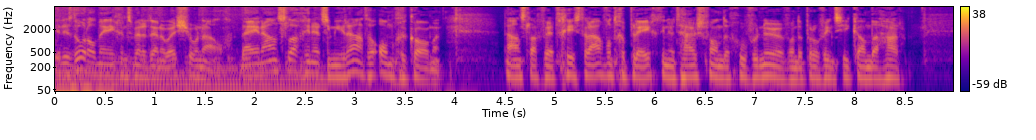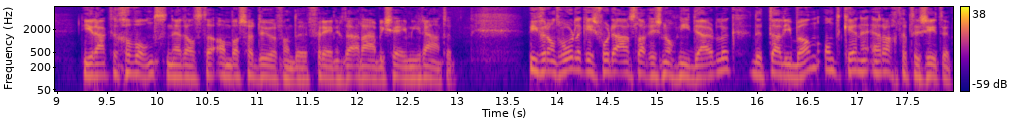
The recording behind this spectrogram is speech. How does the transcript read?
Dit is door Almegens met het NOS-journaal. Bij een aanslag in het Emiraten omgekomen. De aanslag werd gisteravond gepleegd in het huis van de gouverneur van de provincie Kandahar. Die raakte gewond, net als de ambassadeur van de Verenigde Arabische Emiraten. Wie verantwoordelijk is voor de aanslag is nog niet duidelijk. De Taliban ontkennen erachter te zitten.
